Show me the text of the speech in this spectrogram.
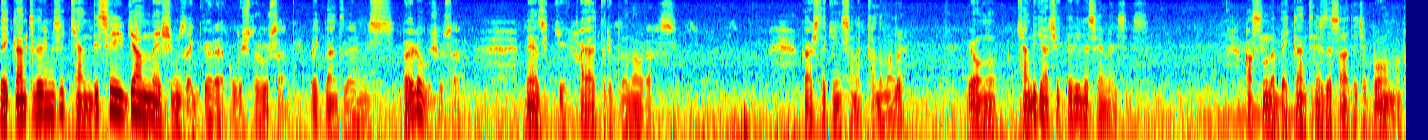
Beklentilerimizi kendi sevgi anlayışımıza göre oluşturursak, beklentilerimiz böyle oluşursa ne yazık ki hayal kırıklığına uğrarız. Karşıdaki insanı tanımalı ve onu kendi gerçekleriyle sevmelisiniz. Aslında beklentiniz de sadece bu olmalı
